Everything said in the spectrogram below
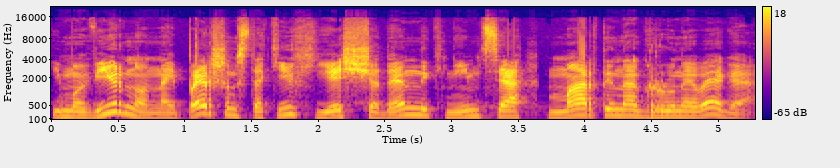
Ймовірно, найпершим з таких є щоденник німця Мартина Груневега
